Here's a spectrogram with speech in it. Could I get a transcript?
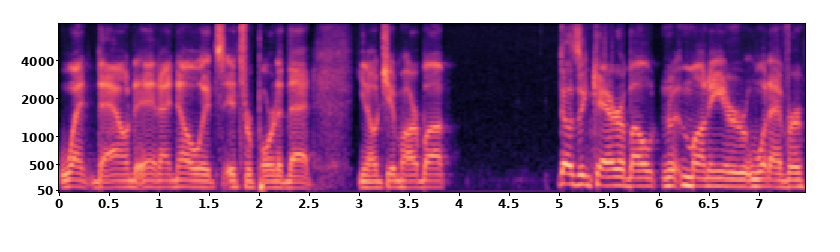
went down, and I know it's it's reported that you know Jim Harbaugh doesn't care about money or whatever,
